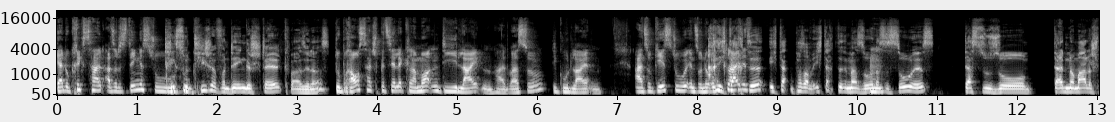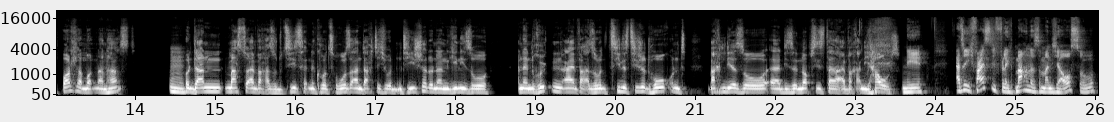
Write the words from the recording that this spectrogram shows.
ja, du kriegst halt, also das Ding ist, du, Kriegst du ein T-Shirt von denen gestellt, quasi das? du brauchst halt spezielle Klamotten, die leiten halt, weißt du, die gut leiten. Also gehst du in so eine Ach, ich Umkleide... dachte, ich dachte, pass auf, ich dachte immer so, Mhm. dass es so ist, dass du so deine normale Sportklamotten anhast Mhm. und dann machst du einfach, also du ziehst halt eine kurze Hose an, dachte ich, und ein T-Shirt und dann gehen die so an den Rücken einfach, also ziehen das T-Shirt hoch und machen dir so äh, diese Nopsis da einfach an die Haut. Nee. Also ich weiß nicht, vielleicht machen das manche auch so.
